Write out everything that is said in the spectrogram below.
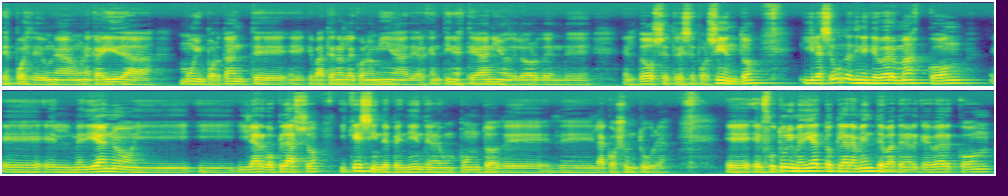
después de una, caída muy importante eh, que va a tener la economía de Argentina este año del orden de el 12-13%, y la segunda tiene que ver más con eh, el mediano y, largo plazo y que es independiente en algún punto de, la coyuntura. Eh, el futuro inmediato claramente va a tener que ver con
